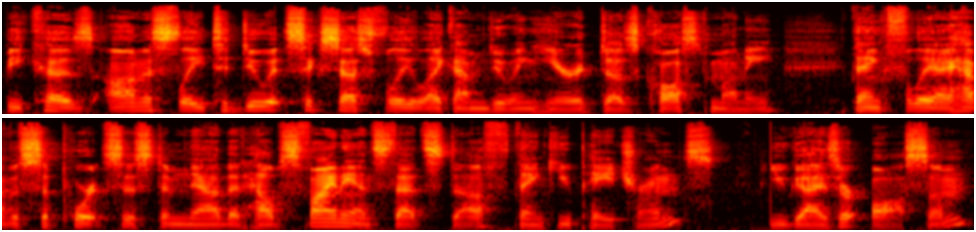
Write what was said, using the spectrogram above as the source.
because honestly, to do it successfully like I'm doing here, it does cost money. Thankfully, I have a support system now that helps finance that stuff. Thank you, patrons. You guys are awesome.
